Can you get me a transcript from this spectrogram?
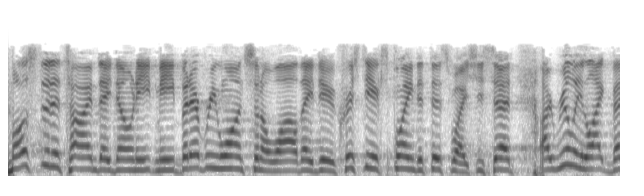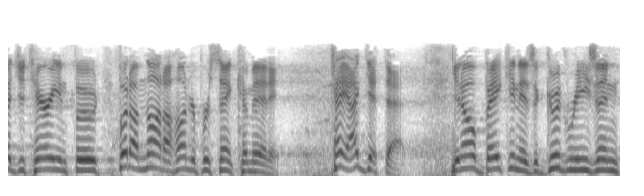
Most of the time they don't eat meat, but every once in a while they do. Christy explained it this way. She said, I really like vegetarian food, but I'm not 100% committed. Hey, I get that. You know, bacon is a good reason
